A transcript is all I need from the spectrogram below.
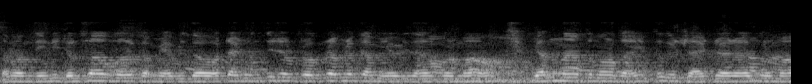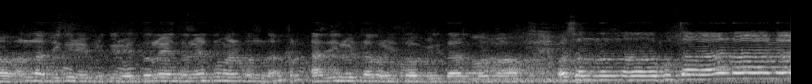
تمام دینی جلسہ پر کامیابی داو اٹھائیس انتیس اور پروگرام میں کامیابی دار فرماؤ جاننا تمہار غائب تو کی شاید جانا فرماؤ اللہ ذکر فکر دلے دلے تمہار بندہ حاضر توفیق دار فرماؤ وصلی اللہ تعالی علی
